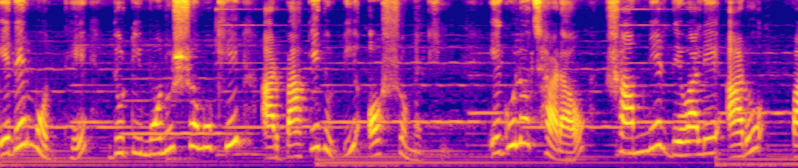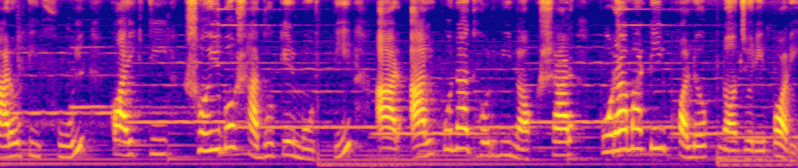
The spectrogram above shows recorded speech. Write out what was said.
এদের মধ্যে দুটি মনুষ্যমুখী আর বাকি দুটি অশ্বমুখী। এগুলো ছাড়াও সামনের দেওয়ালে আরও বারোটি ফুল কয়েকটি শৈব সাধকের মূর্তি আর আলপনা ধর্মী নকশার পোড়ামাটির ফলক নজরে পড়ে।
